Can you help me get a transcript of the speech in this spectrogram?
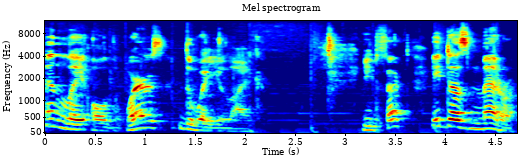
and lay all the wires the way you like. In fact, it doesn't matter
